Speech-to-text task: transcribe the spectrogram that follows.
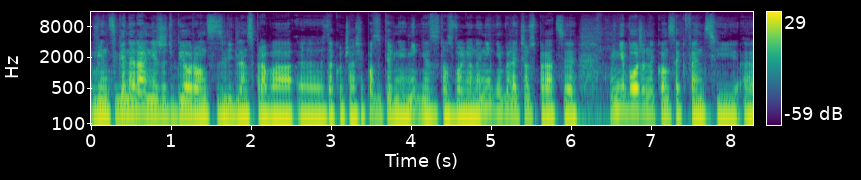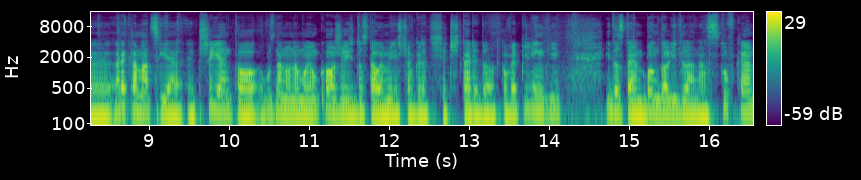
Więc generalnie rzecz biorąc, z Lidlem sprawa e, zakończyła się pozytywnie. Nikt nie został zwolniony, nikt nie wyleciał z pracy, nie było żadnych konsekwencji. E, reklamacje przyjęto, uznano na moją korzyść. Dostałem jeszcze w gratisie cztery dodatkowe peelingi i dostałem bon do Lidla na stówkę.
